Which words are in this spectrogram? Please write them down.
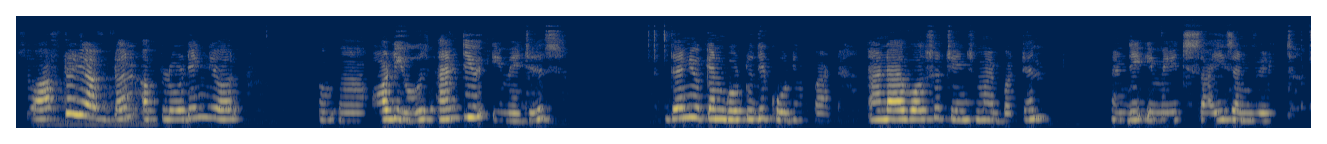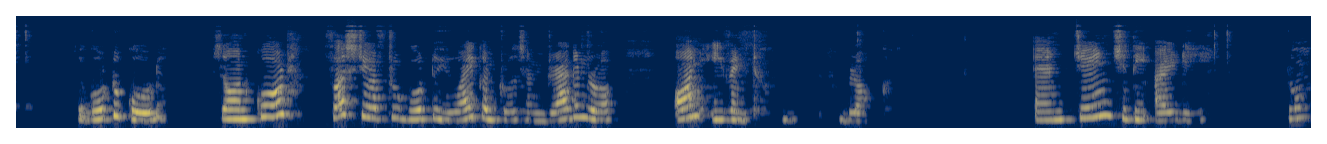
so after you have done uploading your uh, audios and the images then you can go to the coding part. And I have also changed my button and the image size and width. So go to code. So on code, first you have to go to UI controls and drag and drop on event block and change the ID to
